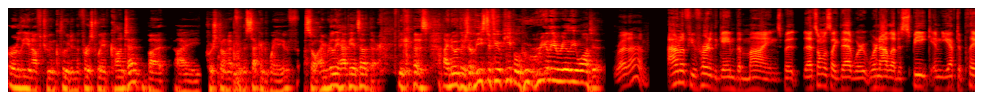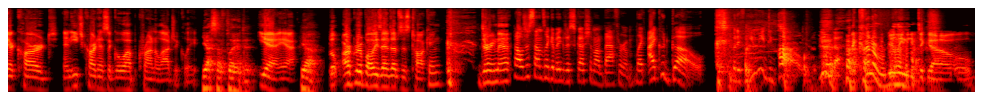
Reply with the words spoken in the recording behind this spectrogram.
early enough to include in the first wave content, but I pushed on it for the second wave. So I'm really happy it's out there because I know there's at least a few people who really, really want it. Right on. I don't know if you've heard of the game The Minds, but that's almost like that where we're not allowed to speak and you have to play a card and each card has to go up chronologically. Yes, I've played it. Yeah, yeah. Yeah. But our group always ends up just talking during that. It all just sounds like a big discussion on bathroom. Like I could go, but if you need to go, you go. I kind of really need to go,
